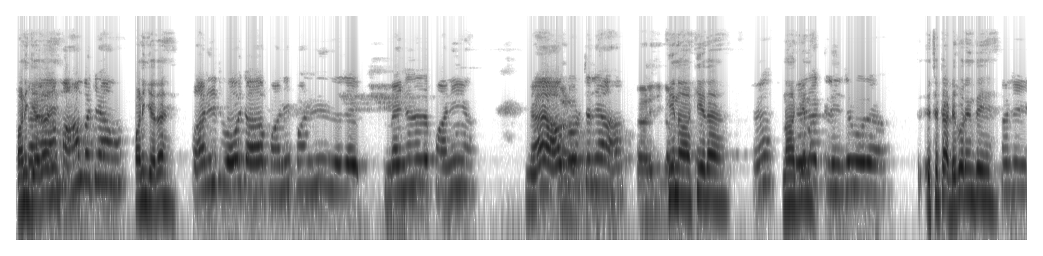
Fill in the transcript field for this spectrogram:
ਪਾਣੀ ਜ਼ਿਆਦਾ ਹੈ ਮਹਾਂ ਬਚਿਆ ਵਾਂ। ਪਾਣੀ ਜ਼ਿਆਦਾ ਹੈ ਪਾਣੀ ਤੇ ਬਹੁਤ ਜ਼ਿਆਦਾ ਪਾਣੀ ਪਾਣੀ ਮੈਨੂੰ ਤਾਂ ਪਾਣੀ ਆ। ਮੈਂ ਆਪ ਰੋਡ ਚਲਿਆ ਹਾਂ। ਕੀ ਨਾਂ ਕੀ ਇਹਦਾ? ਹੈ? ਨਾ ਕੀ ਨਾ- ਕਲੀਨਰ ਹੋ ਰਿਹਾ। ਇੱਥੇ ਤੁਹਾਡੇ ਕੋਲ ਰਹਿੰਦੇ? ਹਾਂਜੀ।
